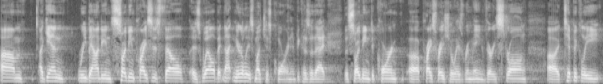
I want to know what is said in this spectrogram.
Um, again, rebounding. Soybean prices fell as well, but not nearly as much as corn. And because of that, the soybean to corn uh, price ratio has remained very strong. Uh, typically,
